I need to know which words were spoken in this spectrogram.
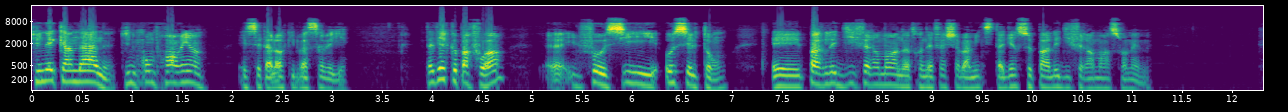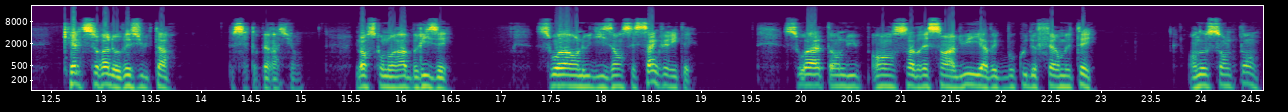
tu n'es qu'un âne, tu ne comprends rien. Et c'est alors qu'il va se réveiller. C'est-à-dire que parfois, euh, il faut aussi hausser le ton et parler différemment à notre Nefesh Shabamit, c'est-à-dire se parler différemment à soi-même. Quel sera le résultat de cette opération lorsqu'on aura brisé, soit en lui disant ces cinq vérités, soit en, en s'adressant à lui avec beaucoup de fermeté, en haussant le ton,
